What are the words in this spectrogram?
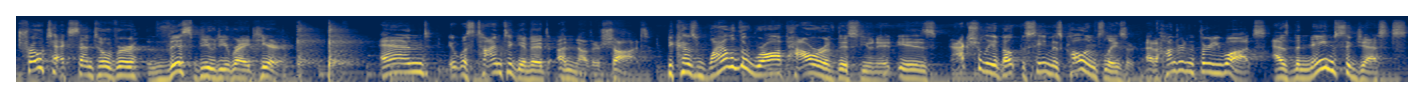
Trotec sent over this beauty right here. And it was time to give it another shot. Because while the raw power of this unit is actually about the same as Column's laser at 130 watts, as the name suggests,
